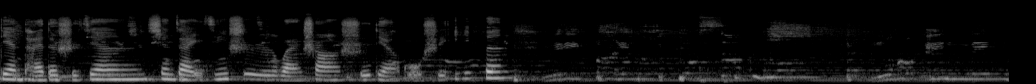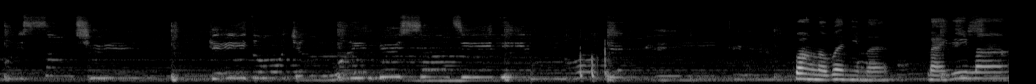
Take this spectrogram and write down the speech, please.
电台的时间现在已经是晚上十点五十一分。忘了问你们满意吗？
